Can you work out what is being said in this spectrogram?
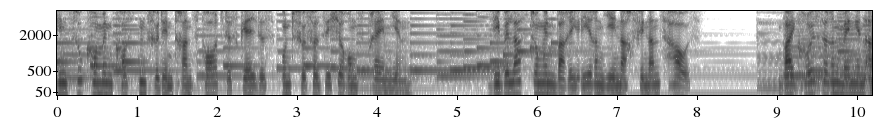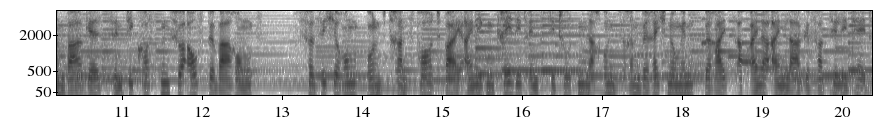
Hinzu kommen Kosten für den Transport des Geldes und für Versicherungsprämien. Die Belastungen variieren je nach Finanzhaus. Bei größeren Mengen an Bargeld sind die Kosten für Aufbewahrung, Versicherung und Transport bei einigen Kreditinstituten nach unseren Berechnungen bereits ab einer Einlagefazilität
